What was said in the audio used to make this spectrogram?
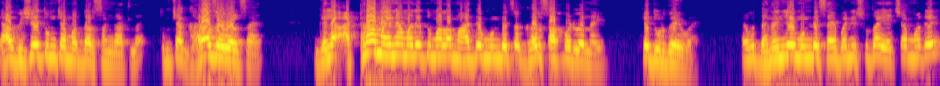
हा विषय तुमच्या मतदारसंघातला आहे तुमच्या घराजवळचा आहे. गेल्या अठरा महिन्यामध्ये तुम्हाला महादेव मुंडेचं घर सापडलं नाही हे दुर्दैव आहे. त्यामुळे धनंजय मुंडे साहेबांनी सुद्धा याच्यामध्ये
